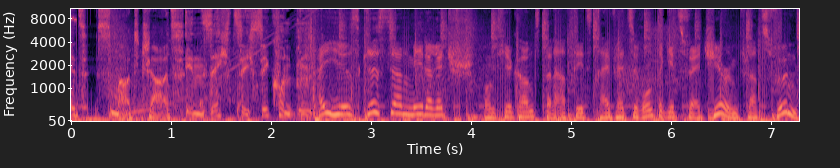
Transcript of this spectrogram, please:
Hit Smart Charts in 60 Sekunden. Hey, hier ist Christian Mederitsch und hier kommt dein Update. Drei Plätze runter geht's für Ed Sheeran, Platz 5.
